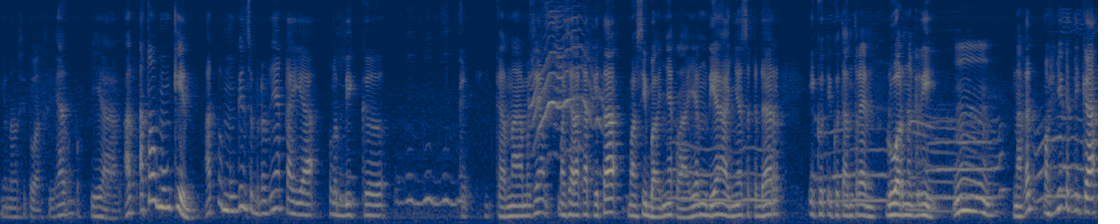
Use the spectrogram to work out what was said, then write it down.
kenal situasi. Ya, apa. iya. A- atau mungkin atau mungkin sebenarnya kayak lebih ke, ke- karena maksudnya masyarakat kita masih banyak lah yang dia hanya sekedar ikut-ikutan tren luar negeri. Hmm. Nah kan maksudnya ketika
